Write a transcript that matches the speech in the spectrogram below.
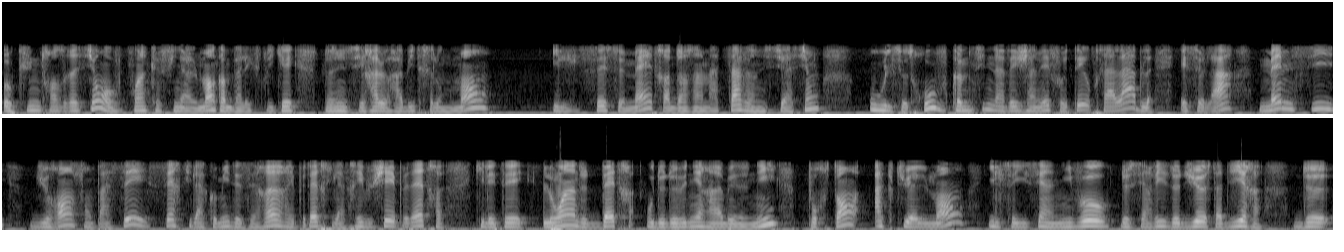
aucune transgression, au point que finalement, comme va l'expliquer dans une sira le rabbi très longuement, il sait se mettre dans un matzah, dans une situation où il se trouve comme s'il n'avait jamais fauté au préalable, et cela même si durant son passé, certes il a commis des erreurs et peut-être il a trébuché, et peut-être qu'il était loin d'être ou de devenir un Benoni, pourtant actuellement il s'est un niveau de service de Dieu, c'est-à-dire de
